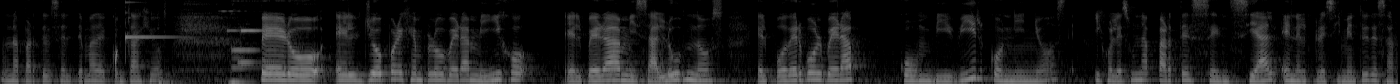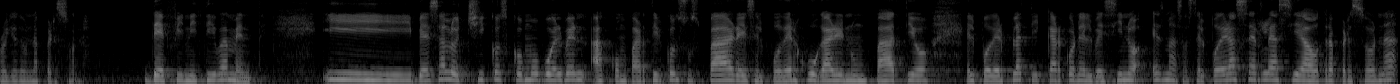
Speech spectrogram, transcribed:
una parte es el tema de contagios, pero el yo, por ejemplo, ver a mi hijo, el ver a mis alumnos, el poder volver a convivir con niños, híjole, es una parte esencial en el crecimiento y desarrollo de una persona, definitivamente. Y ves a los chicos cómo vuelven a compartir con sus pares, el poder jugar en un patio, el poder platicar con el vecino, es más, hasta el poder hacerle así a otra persona,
